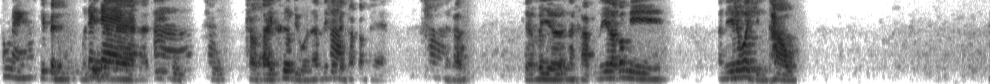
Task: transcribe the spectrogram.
ตรงไหนคะ ที่เป็นเหมือนติดแดงๆแดงๆอะที่อ่าถูกค่ะ ถูกแคลไซต์เคลือบอยู่นะครับนี่ก็ค่ะเป็นพระกำแพงค่ะ นะครับ เจอไม่เยอะนะครับ นี่เราก็มี อันนี้เรียกว่าหินเทาใน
